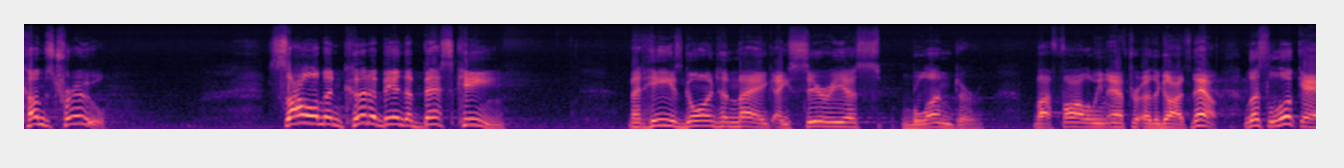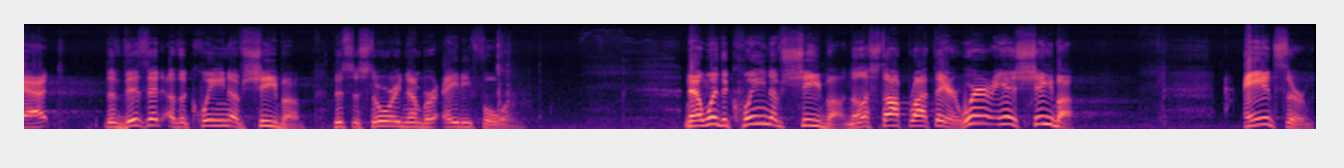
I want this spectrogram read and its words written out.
comes true. Solomon could have been the best king, but he is going to make a serious blunder by following after other gods. Now, let's look at the visit of the Queen of Sheba. This is story number 84. Now, when the Queen of Sheba, now let's stop right there. Where is Sheba? Answer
